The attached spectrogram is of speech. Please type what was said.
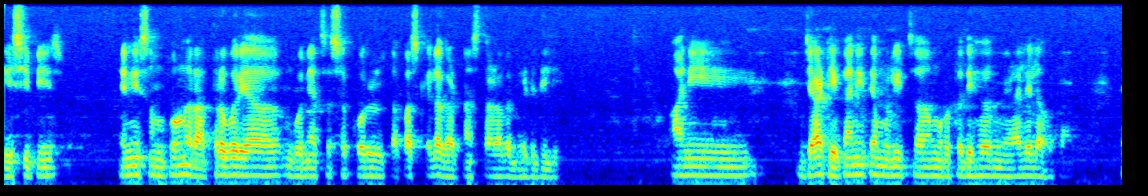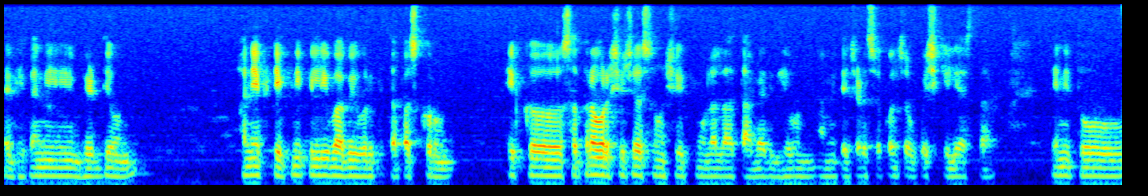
ए सी पी यांनी संपूर्ण रात्रभर या गुन्ह्याचा सखोल तपास केला घटनास्थळाला भेट दिली. आणि ज्या ठिकाणी त्या मुलीचा मृतदेह मिळालेला होता त्या ठिकाणी भेट देऊन अनेक टेक्निकली बाबीवरती तपास करून एक सतरा वर्षाच्या संशयित मुलाला ताब्यात घेऊन आम्ही त्याच्याकडे सखोल चौकशी केली असता त्यांनी तो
